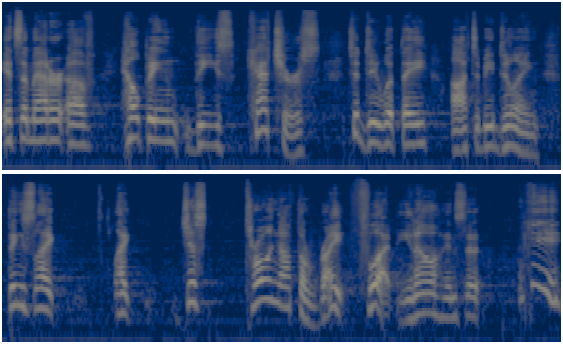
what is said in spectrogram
it's a matter of helping these catchers to do what they ought to be doing. Things like, like just throwing off the right foot, you know, instead of, okay,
